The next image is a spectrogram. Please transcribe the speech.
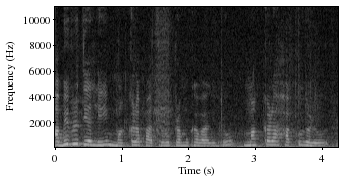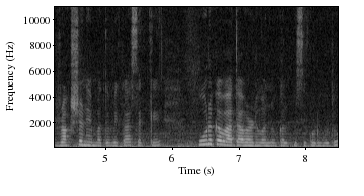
ಅಭಿವೃದ್ಧಿಯಲ್ಲಿ ಮಕ್ಕಳ ಪಾತ್ರವು ಪ್ರಮುಖವಾಗಿದ್ದು, ಮಕ್ಕಳ ಹಕ್ಕುಗಳು ರಕ್ಷಣೆ ಮತ್ತು ವಿಕಾಸಕ್ಕೆ ಪೂರಕ ವಾತಾವರಣವನ್ನು ಕಲ್ಪಿಸಿಕೊಡುವುದು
